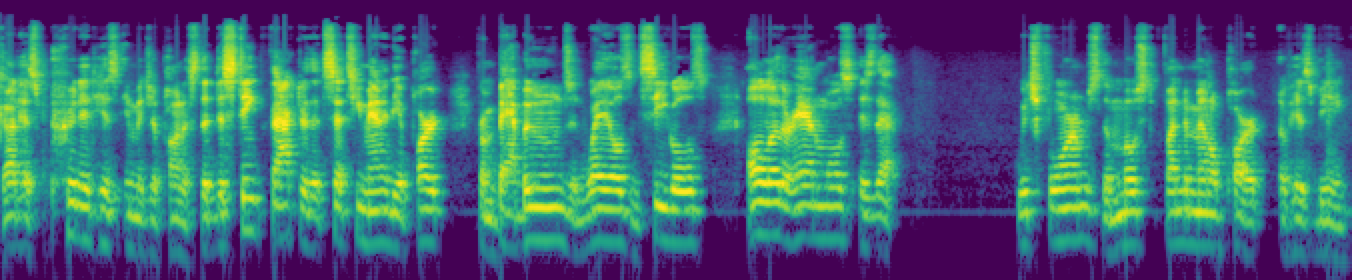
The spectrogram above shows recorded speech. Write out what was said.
God has printed his image upon us. The distinct factor that sets humanity apart from baboons and whales and seagulls, all other animals, is that which forms the most fundamental part of his being.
